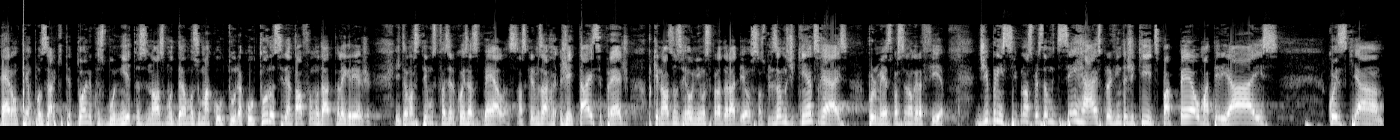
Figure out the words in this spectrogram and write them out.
Eram templos arquitetônicos, bonitos, e nós mudamos uma cultura. A cultura ocidental foi mudada pela igreja. Então nós temos que fazer coisas belas. Nós queremos ajeitar esse prédio, porque nós nos reunimos para adorar a Deus. Nós precisamos de 500 reais por mês para cenografia. De princípio, nós precisamos de 100 reais para vintage kids, papel, materiais, coisas que a,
